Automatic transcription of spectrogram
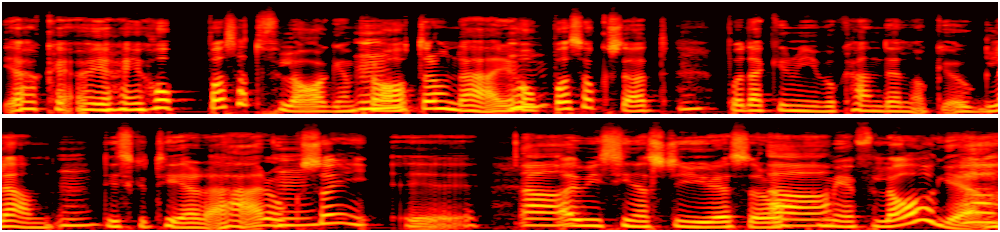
jag kan, jag kan ju hoppas att förlagen pratar om det här. Jag hoppas också att både Akademibokhandeln och Ugglan diskuterar det här också i, eh, Ja. i sina styrelser och Ja. med förlagen.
